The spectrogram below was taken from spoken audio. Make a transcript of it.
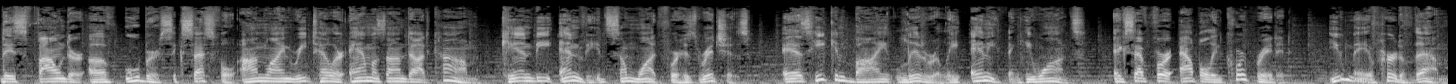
This founder of uber successful online retailer Amazon.com can be envied somewhat for his riches, as he can buy literally anything he wants. Except for Apple Incorporated, you may have heard of them.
